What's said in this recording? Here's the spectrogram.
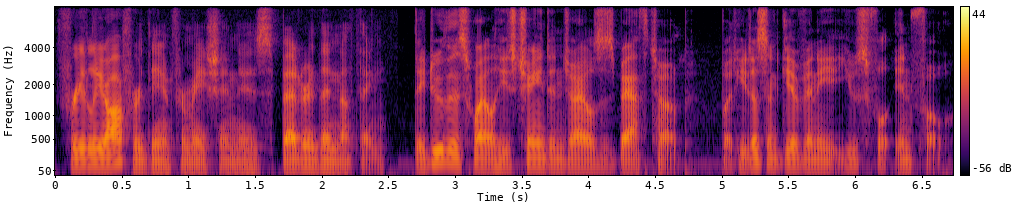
freely offered the information is better than nothing. They do this while he's chained in Giles' bathtub, but he doesn't give any useful info.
